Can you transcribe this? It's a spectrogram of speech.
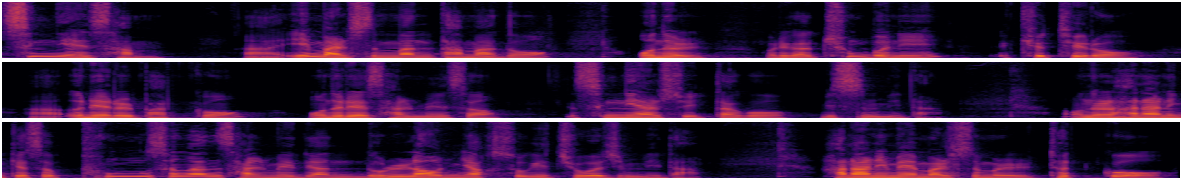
승리의 삶, 아, 이 말씀만 담아도 오늘 우리가 충분히 큐티로 아, 은혜를 받고 오늘의 삶에서 승리할 수 있다고 믿습니다. 오늘 하나님께서 풍성한 삶에 대한 놀라운 약속이 주어집니다. 하나님의 말씀을 듣고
